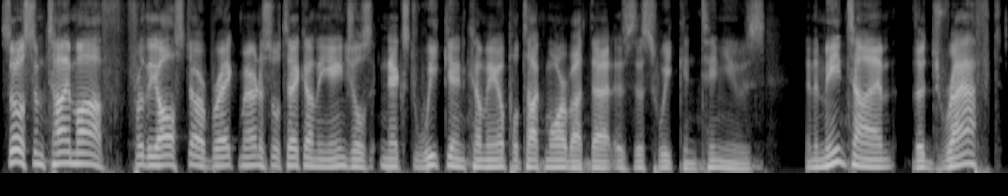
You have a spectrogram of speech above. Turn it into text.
So, some time off for the All Star break. Mariners will take on the Angels next weekend coming up. We'll talk more about that as this week continues. In the meantime, the draft,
